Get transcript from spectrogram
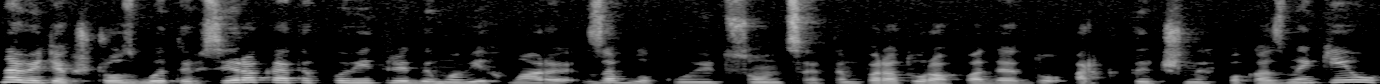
Навіть якщо збити всі ракети в повітрі, димові хмари заблокують сонце. Температура впаде до арктичних показників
